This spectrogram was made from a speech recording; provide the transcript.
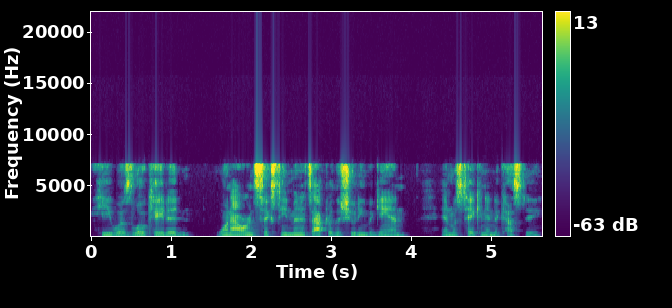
he was located one hour and 16 minutes after the shooting began and was taken into custody.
